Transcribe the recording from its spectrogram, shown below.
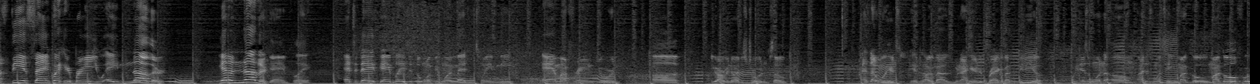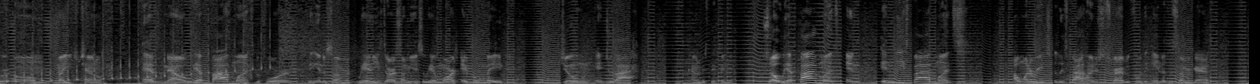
guys? The Insane Quack here bringing you another, yet another gameplay. And today's gameplay is just a 1v1 match between me and my friend Jordan. Uh, you already know I destroyed him, so that's not what we're here to, here to talk about. We're not here to brag about the video. We just want to, um, I just want to tell you my goal. My goal for, um, my YouTube channel, as of now, we have five months before the end of summer. We haven't even started summer yet, so we have March, April, May, June, and July. Kind of missed that finger. So we have five months, and in these five months, I want to reach at least 500 subscribers before the end of the summer, guys.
